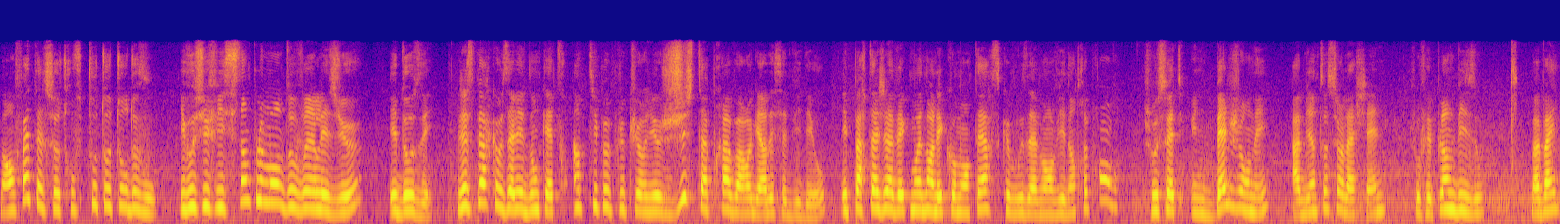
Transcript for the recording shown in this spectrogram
bah en fait elles se trouvent tout autour de vous. Il vous suffit simplement d'ouvrir les yeux et d'oser. J'espère que vous allez donc être un petit peu plus curieux juste après avoir regardé cette vidéo et partager avec moi dans les commentaires ce que vous avez envie d'entreprendre. Je vous souhaite une belle journée, à bientôt sur la chaîne, je vous fais plein de bisous. Bye bye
